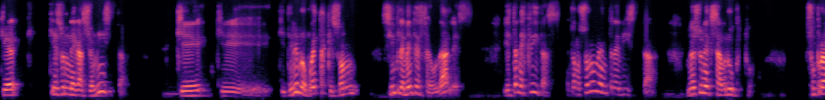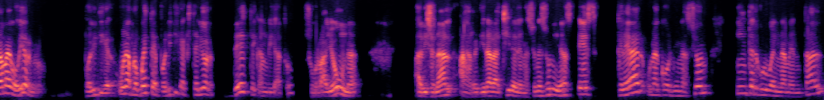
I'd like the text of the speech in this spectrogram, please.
que, que, es un negacionista, que, que, que, tiene propuestas que son simplemente feudales, y están escritas. Esto no es solo una entrevista, no es un exabrupto, es un programa de gobierno, política, una propuesta de política exterior de este candidato, subrayo una, adicional a retirar a Chile de Naciones Unidas, es crear una coordinación intergubernamental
